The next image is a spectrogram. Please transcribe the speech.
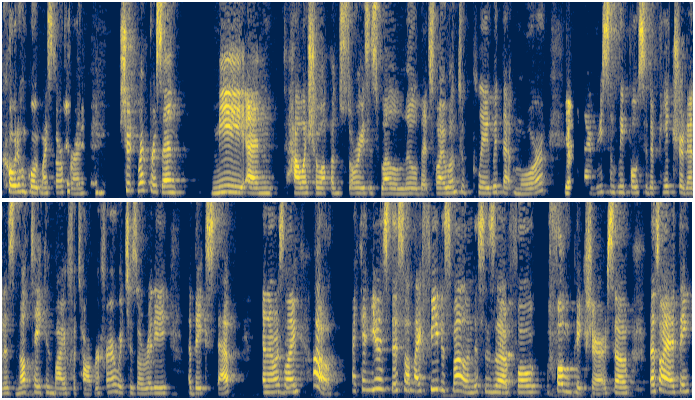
quote unquote, my storefront, should represent me and how I show up on stories as well a little bit. So I want to play with that more. Yeah. I recently posted a picture that is not taken by a photographer, which is already a big step. And I was mm-hmm. like, oh, I can use this on my feed as well. And this is a phone, phone picture. So that's why I think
